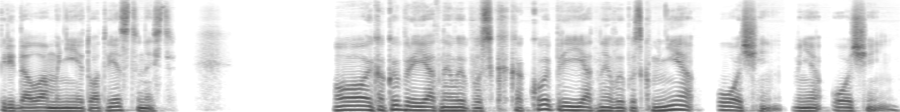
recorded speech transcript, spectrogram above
передала мне эту ответственность. Ой, какой приятный выпуск, какой приятный выпуск. Мне очень, мне очень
